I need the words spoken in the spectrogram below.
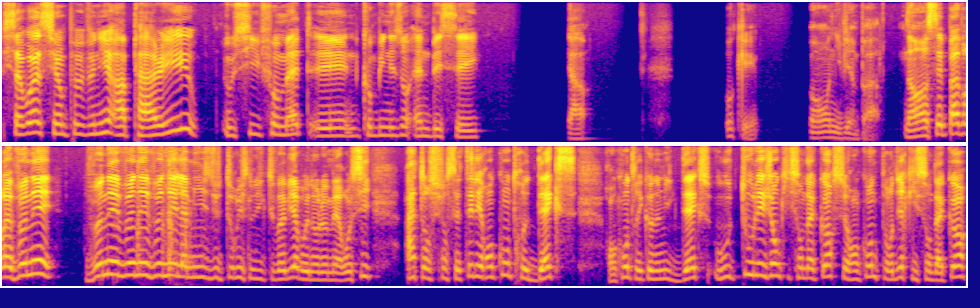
savoir si on peut venir à Paris ou s'il faut mettre une combinaison NBC. Ah. Ok. On n'y vient pas. Non, c'est pas vrai. Venez Venez, venez, venez. La ministre du Tourisme nous dit que tout va bien. Bruno Le Maire aussi. Attention, c'était les rencontres d'Aix, rencontres économiques d'Aix, où tous les gens qui sont d'accord se rencontrent pour dire qu'ils sont d'accord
